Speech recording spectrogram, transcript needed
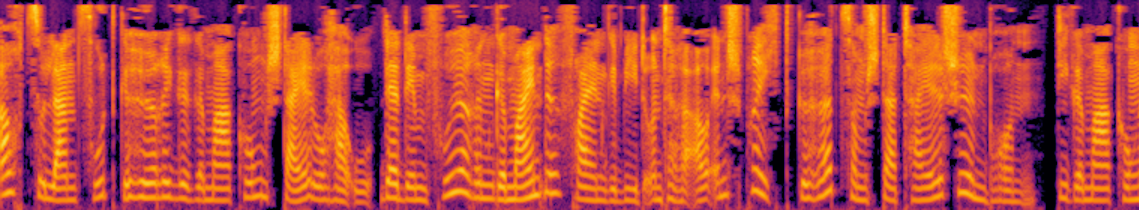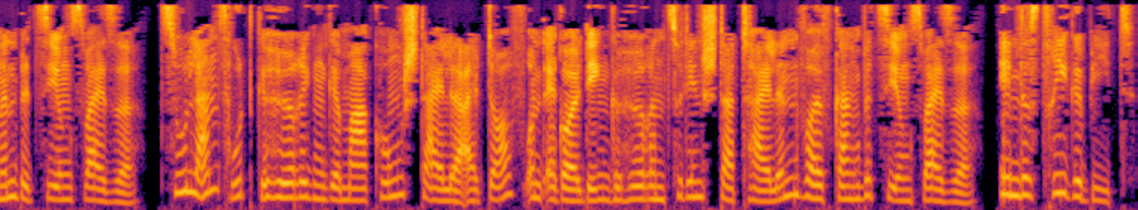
Auch zu Landshut gehörige Gemarkung Steilow, der dem früheren gemeindefreien Gebiet Untere Au entspricht, gehört zum Stadtteil Schönbrunn. Die Gemarkungen bzw. zu Landshut gehörigen Gemarkung Steile Altdorf und Ergolding gehören zu den Stadtteilen Wolfgang bzw. Industriegebiet.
